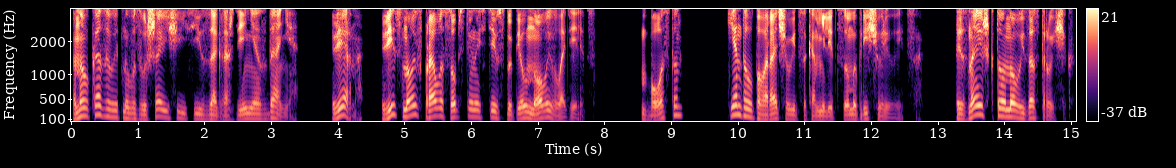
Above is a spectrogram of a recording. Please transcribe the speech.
Она указывает на возвышающиеся из-за ограждения здания. Верно. Весной в право собственности вступил новый владелец. «Бостон?» Кендалл поворачивается ко мне лицом и прищуривается. «Ты знаешь, кто новый застройщик?»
